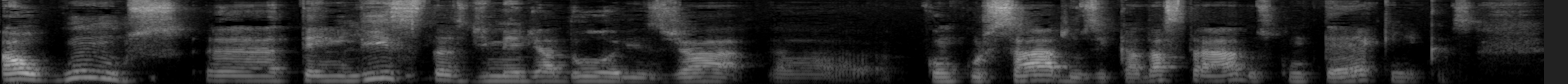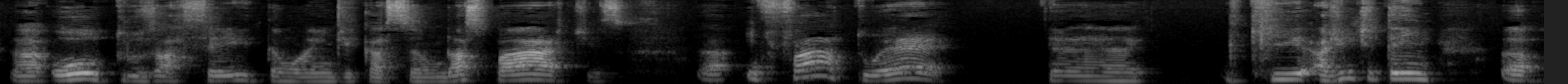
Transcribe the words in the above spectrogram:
alguns eh, têm listas de mediadores já concursados e cadastrados, com técnicas. outros aceitam a indicação das partes. Ah, o fato é, é que a gente tem uh,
